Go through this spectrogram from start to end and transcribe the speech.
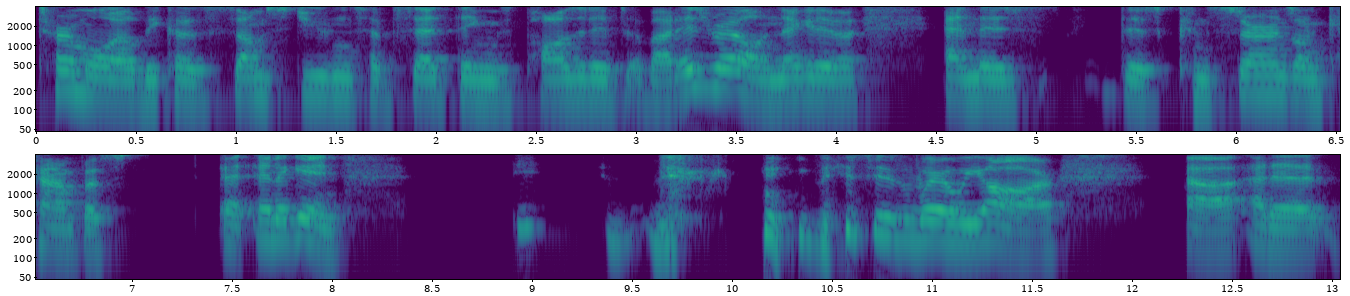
turmoil because some students have said things positive about Israel and negative, and there's there's concerns on campus. And, and again, this is where we are. uh, at a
